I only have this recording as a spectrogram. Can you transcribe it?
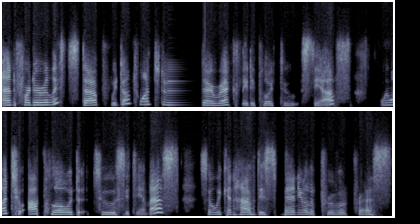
And for the release step, we don't want to directly deploy to CF. We want to upload to CTMS so we can have this manual approval press,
